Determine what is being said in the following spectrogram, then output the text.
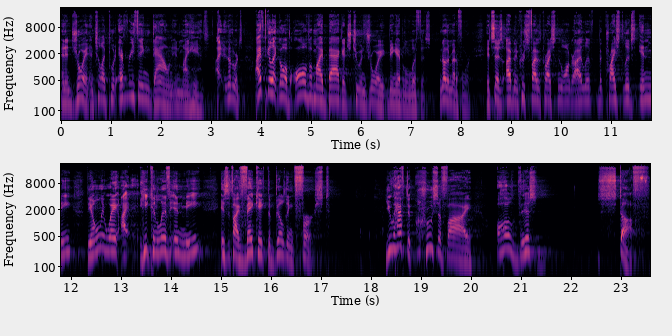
and enjoy it until I put everything down in my hands. I, in other words, I have to let go of all of my baggage to enjoy being able to lift this. Another metaphor. It says, I've been crucified with Christ, no longer I live, but Christ lives in me. The only way I, he can live in me is if I vacate the building first. You have to crucify all this stuff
